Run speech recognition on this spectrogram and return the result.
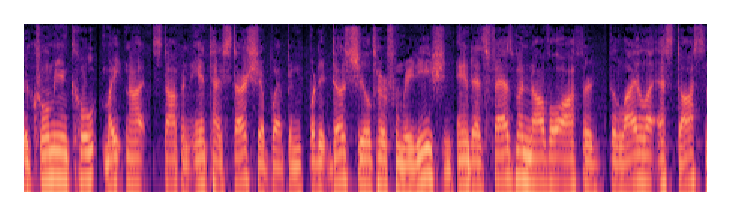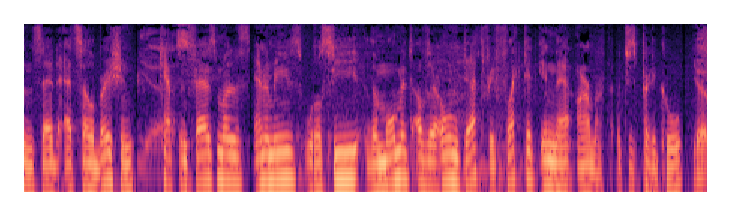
The chromium coat might not stop an anti-starship weapon, but it does shield her from radiation. And as Phasma novel author Delilah S. Dawson said at Celebration, Yes. Captain Phasma's enemies will see the moment of their own death reflected in that armor, which is pretty cool. Yep.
